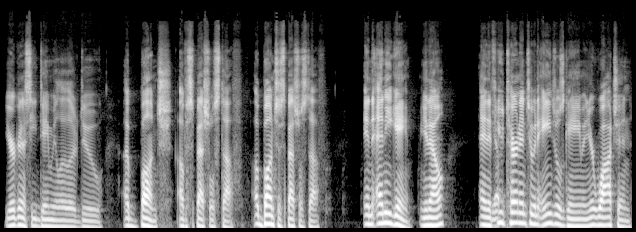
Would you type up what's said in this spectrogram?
you're going to see Damian Lillard do a bunch of special stuff, a bunch of special stuff in any game, you know. And if Yep. you turn into an Angels game and you're watching,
